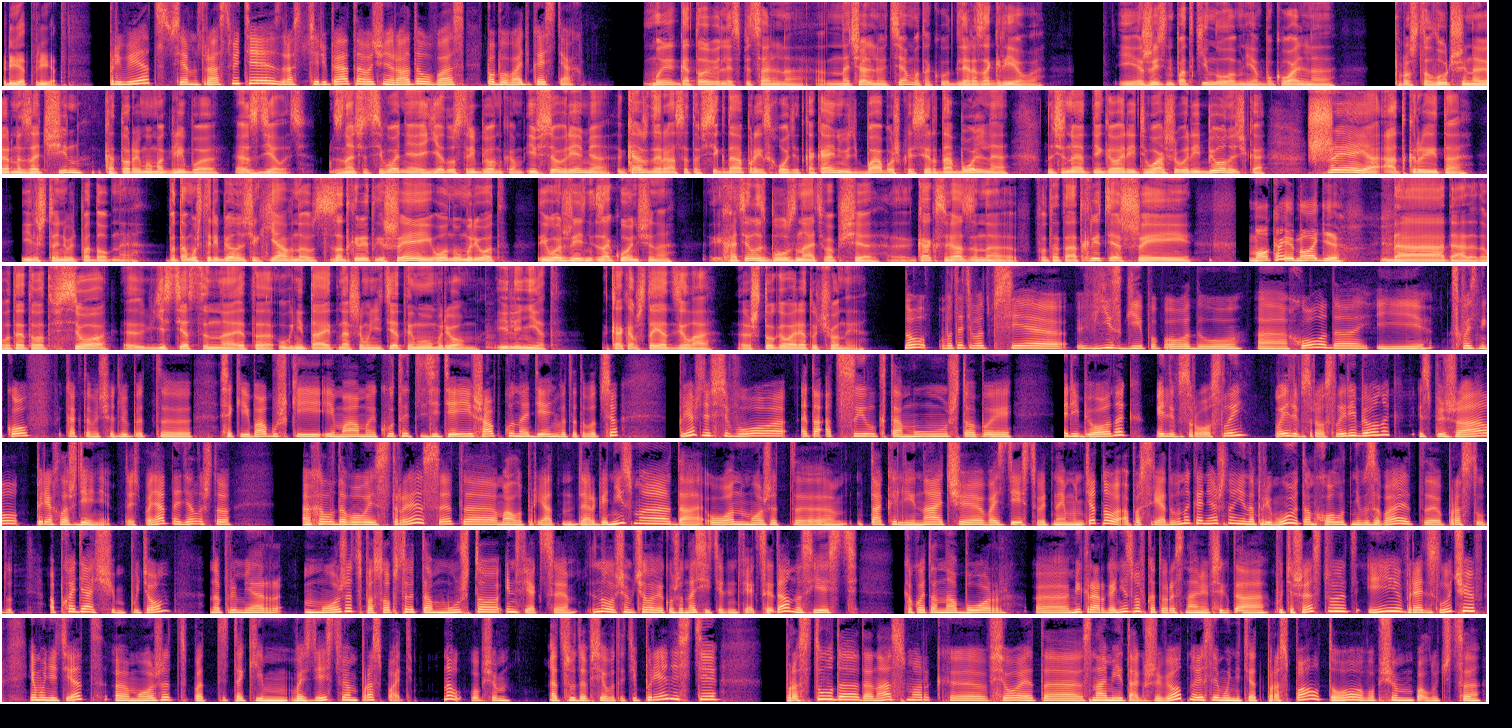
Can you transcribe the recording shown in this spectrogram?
Привет-привет. Привет, всем здравствуйте. Здравствуйте, ребята. Очень рада у вас побывать в гостях. Мы готовили специально начальную тему такую для разогрева. И жизнь подкинула мне буквально просто лучший, наверное, зачин, который мы могли бы э, сделать. Значит, сегодня я еду с ребенком, и все время, каждый раз это всегда происходит. Какая-нибудь бабушка сердобольная начинает мне говорить, у вашего ребеночка шея открыта, или что-нибудь подобное. Потому что ребеночек явно с открытой шеей, он умрет. Его жизнь закончена. Хотелось бы узнать вообще, э, как связано вот это открытие шеи. Мокрые ноги. Да, да, да, да. Вот это вот все, э, естественно, это угнетает наш иммунитет, и мы умрем. Или нет? Как обстоят дела? Что говорят ученые? Ну, вот эти вот все визги по поводу э, холода и сквозняков, как там еще любят э, всякие бабушки и мамы кутать детей, шапку на день, вот это вот все. Прежде всего, это отсыл к тому, чтобы ребенок или взрослый или взрослый ребенок избежал переохлаждения. То есть, понятное дело, что холодовой стресс — это малоприятно для организма. Да, он может э, так или иначе воздействовать на иммунитет, но опосредованно, конечно, не напрямую. Там холод не вызывает э, простуду. Обходящим путем, например, может способствовать тому, что инфекция. Ну, в общем, человек уже носитель инфекции, да, у нас есть какой-то набор микроорганизмов, которые с нами всегда путешествуют, и в ряде случаев иммунитет э, может под таким воздействием проспать. Ну, в общем, отсюда все вот эти прелести, простуда, да, насморк, э, все это с нами и так живет, но если иммунитет проспал, то, в общем, получится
